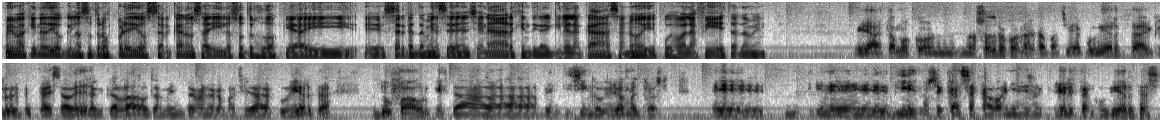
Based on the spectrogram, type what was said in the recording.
Me imagino, digo, que en los otros predios cercanos ahí, los otros dos que hay eh, cerca también se deben llenar, gente que alquila la casa, ¿no? Y después va a la fiesta también. Mirá, estamos con nosotros con la capacidad cubierta, el Club de Pesca de Saavedra, que está al lado, también está con la capacidad cubierta, Dufaur, que está a 25 kilómetros, eh, tiene 10, 12 casas, cabañas en alquiler, están cubiertas,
